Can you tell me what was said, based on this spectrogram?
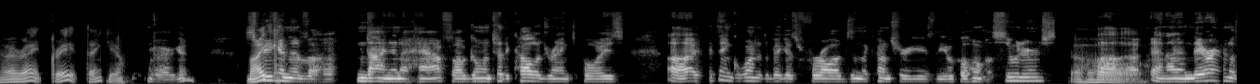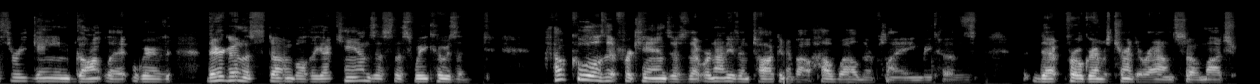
All right. Great. Thank you. Very good. Mike? Speaking of uh, nine and a half, I'll go into the college ranked boys. Uh, I think one of the biggest frauds in the country is the Oklahoma Sooners. Oh, Uh, and, and they're in a three game gauntlet where they're going to stumble. They got Kansas this week, who's a. How cool is it for Kansas that we're not even talking about how well they're playing because that program has turned around so much?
